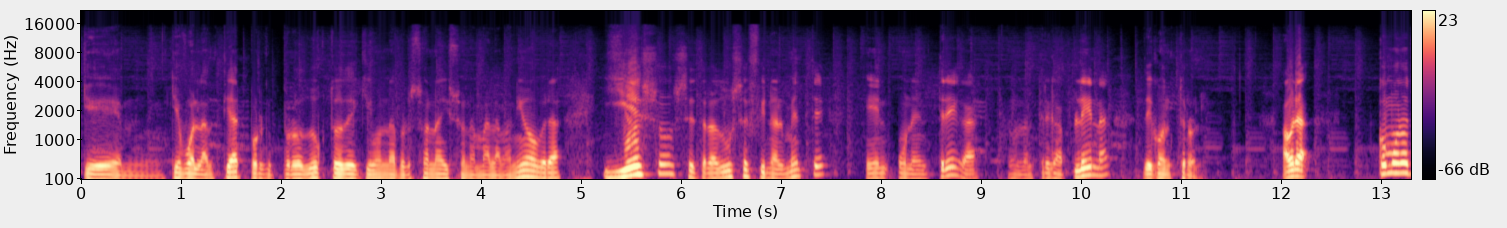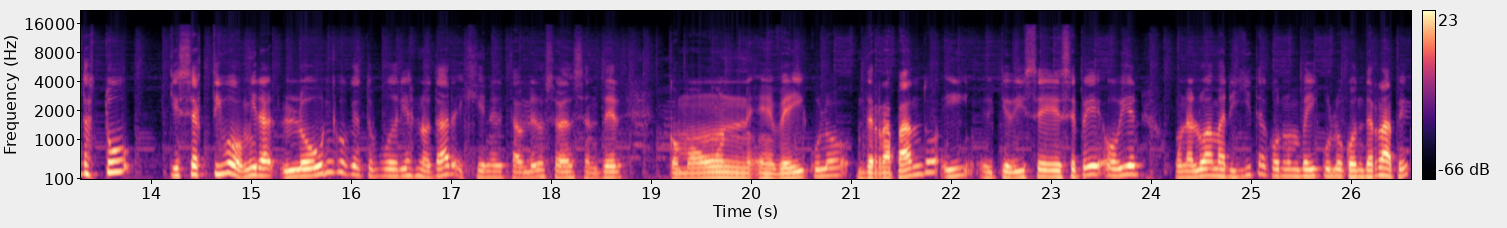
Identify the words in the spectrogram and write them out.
que, mm, que volantear por producto de que una persona hizo una mala maniobra y eso se traduce finalmente en una entrega, una entrega plena de control. Ahora, ¿cómo notas tú que se activó. Mira, lo único que tú podrías notar es que en el tablero se va a encender como un eh, vehículo derrapando y eh, que dice SP o bien una luz amarillita con un vehículo con derrape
